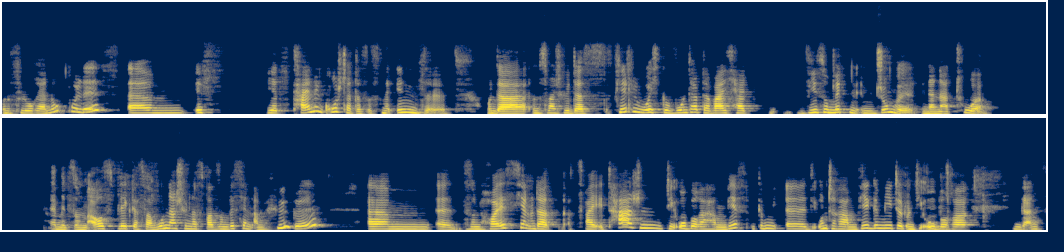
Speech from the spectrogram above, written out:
Und Florianopolis ähm, ist jetzt keine Großstadt, das ist eine Insel. Und da und zum Beispiel das Viertel, wo ich gewohnt habe, da war ich halt wie so mitten im Dschungel, in der Natur. Äh, mit so einem Ausblick, das war wunderschön, das war so ein bisschen am Hügel ähm, äh, so ein Häuschen oder zwei Etagen. Die obere haben wir, äh, die untere haben wir gemietet und die obere ein ganz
